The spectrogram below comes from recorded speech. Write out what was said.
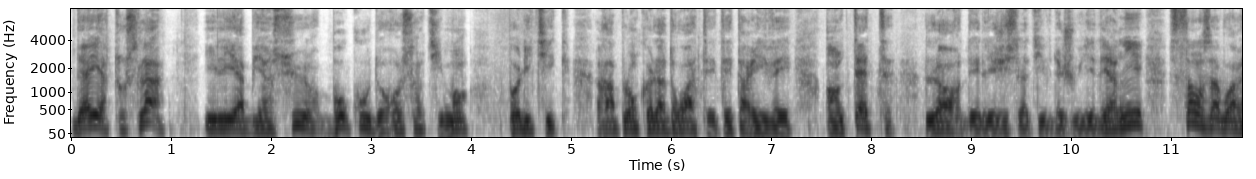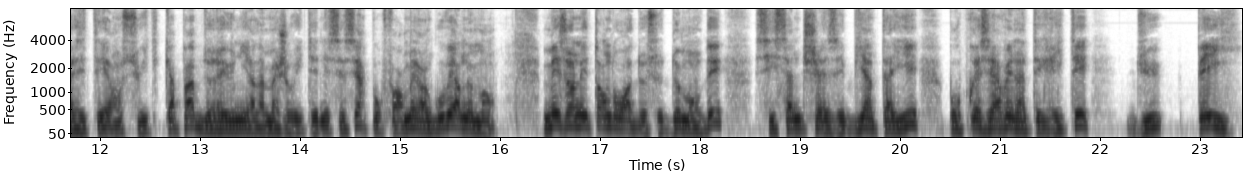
Derrière tout cela, il y a bien sûr beaucoup de ressentiments politique. Rappelons que la droite était arrivée en tête lors des législatives de juillet dernier, sans avoir été ensuite capable de réunir la majorité nécessaire pour former un gouvernement. Mais on est en droit de se demander si Sanchez est bien taillé pour préserver l'intégrité du pays.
